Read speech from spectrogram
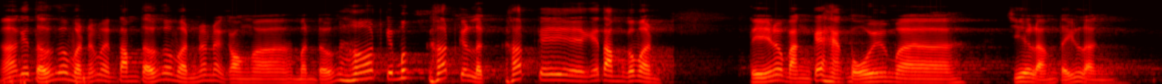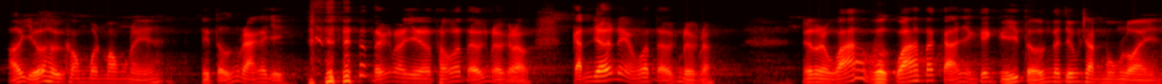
Đó, cái tưởng của mình mình tâm tưởng của mình nó còn à, mình tưởng hết cái mức hết cái lực hết cái cái tâm của mình. Thì nó bằng cái hạt bụi mà chia làm tỷ lần. Ở giữa hư không mênh mông này thì tưởng ra cái gì? Tưởng ra gì? Không có tưởng được đâu. Cảnh giới này không có tưởng được đâu. Thế là quá, vượt quá tất cả những cái nghĩ tưởng của chúng sanh muôn loài.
